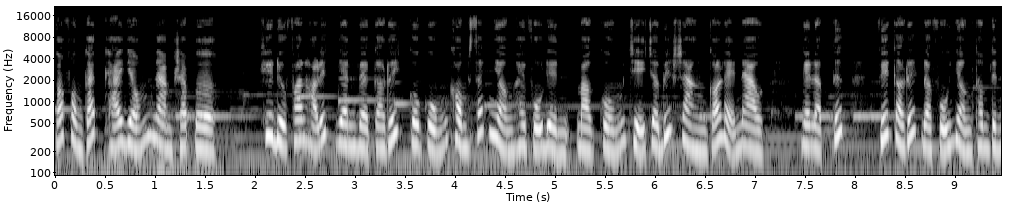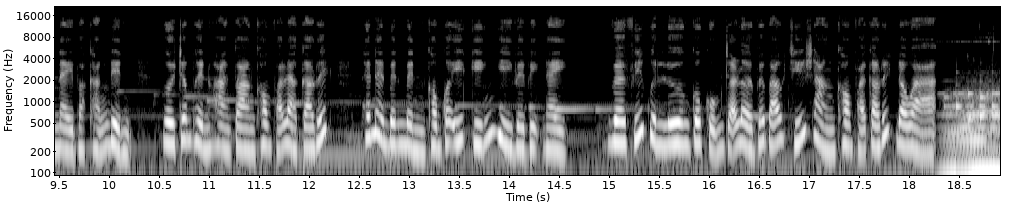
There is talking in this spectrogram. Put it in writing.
có phong cách khá giống nam rapper. Khi được fan hỏi đích danh về Cao Rích, cô cũng không xác nhận hay phủ định mà cũng chỉ cho biết rằng có lẽ nào. Ngay lập tức, phía Cao Rích đã phủ nhận thông tin này và khẳng định người trong hình hoàn toàn không phải là Cao Rích, thế nên bên mình không có ý kiến gì về việc này. Về phía Quỳnh Lương, cô cũng trả lời với báo chí rằng không phải Cao Rích đâu ạ. À.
